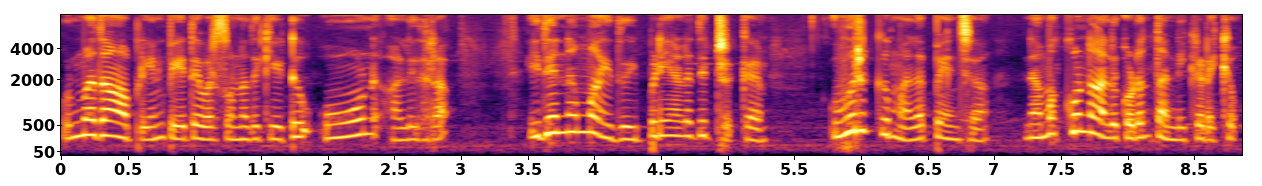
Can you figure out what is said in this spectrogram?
உண்மைதான் அப்படின்னு பேத்தேவர் சொன்னதை கேட்டு ஓன்னு அழுகிறா. இது என்னம்மா இது? இப்படி அழுதுட்டுருக்க ஊருக்கு மழை பெஞ்சா நமக்கும் நாலு குடம் தண்ணி கிடைக்கும்.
